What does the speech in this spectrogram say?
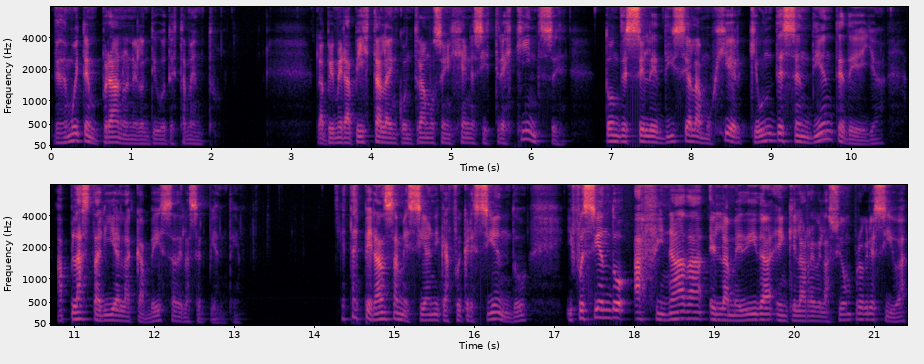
desde muy temprano en el Antiguo Testamento. La primera pista la encontramos en Génesis 3.15, donde se le dice a la mujer que un descendiente de ella aplastaría la cabeza de la serpiente. Esta esperanza mesiánica fue creciendo y fue siendo afinada en la medida en que la revelación progresiva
